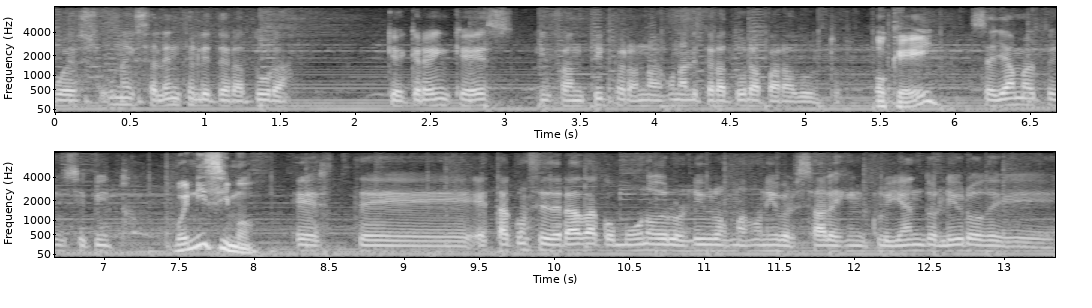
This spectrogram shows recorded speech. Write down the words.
pues, una excelente literatura que creen que es infantil, pero no es una literatura para adultos. Ok. Se llama El Principito. Buenísimo. Este, está considerada como uno de los libros más universales, incluyendo el libro de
